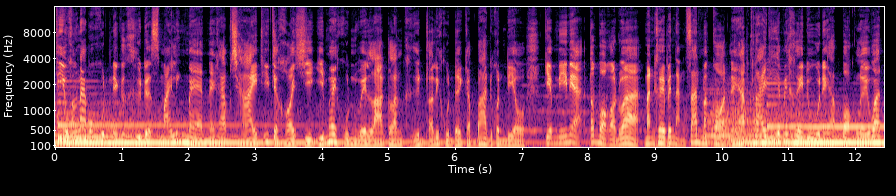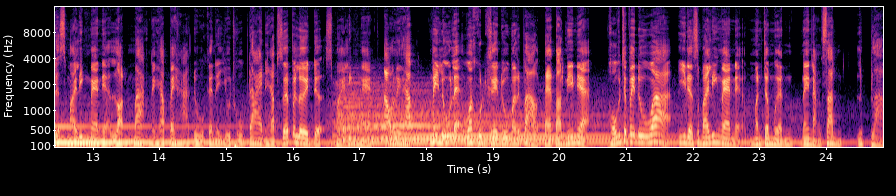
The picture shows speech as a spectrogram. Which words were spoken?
ที่อยู่ข้างหน้าพวกคุณเนี่ยก็คือ The Smiling Man นะครับ ชายที่จะคอยฉีกยิ้มให้คุณเวลากลางคืน ตอนที่คุณเดินกลับบ้านคนเดียว เกมนี้เนี่ยต้องบอกก่อนว่ามันเคยเป็นหนังสั้นมาก่อนนะครับ ใครที่ยังไม่เคยดูนะครับ บอกเลยว่า The Smiling Man เนี่ยหลอนมากนะครับ ไปหาดูกันใน YouTube ได้นะครับเซิร์ชไปเลย The Smiling Man เอาเลยครับ ไม่รู้แหละว่าคุณเคยดูมาหรือเปล่า แต่ตอนนี้เนี่ยผมจะไปดูว่า e The Smiling Man เนี่ยมันจะเหมือนในหนังสั้นหรือเปล่า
